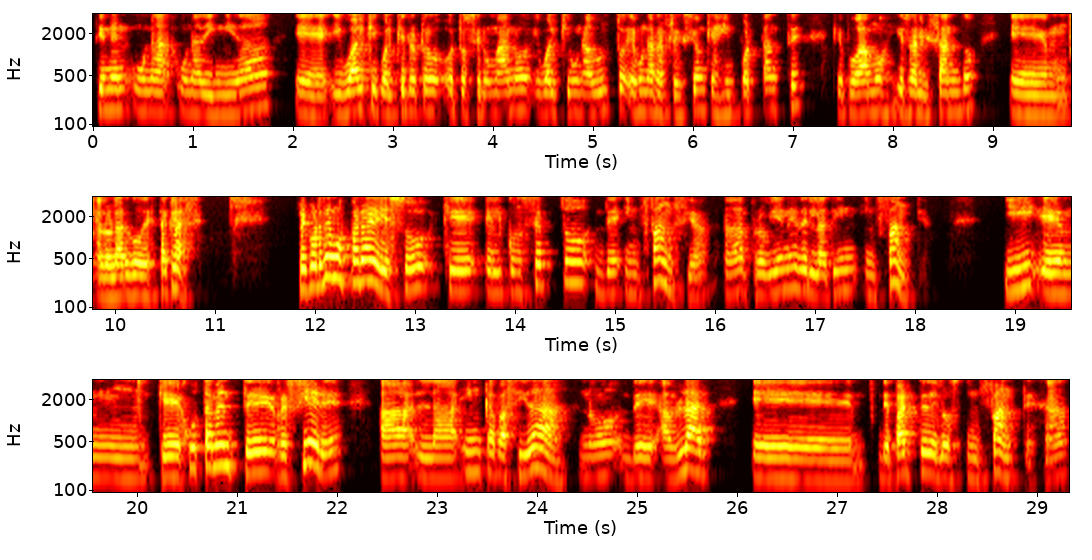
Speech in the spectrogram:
tienen una dignidad igual que cualquier otro, otro ser humano, igual que un adulto, es una reflexión que es importante que podamos ir realizando em, a lo largo de esta clase. Recordemos para eso que el concepto de infancia ¿ah? proviene del latín infantia y em, que justamente refiere a la incapacidad ¿no? de hablar eh, de parte de los infantes. ¿ah?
